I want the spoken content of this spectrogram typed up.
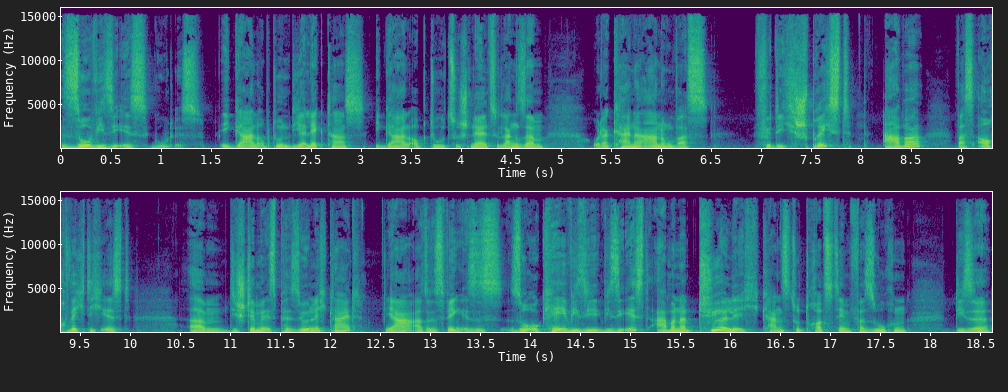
so wie sie ist, gut ist. Egal, ob du einen Dialekt hast, egal, ob du zu schnell, zu langsam oder keine Ahnung was für dich sprichst. Aber was auch wichtig ist, ähm, die Stimme ist Persönlichkeit. Ja, also deswegen ist es so okay, wie sie, wie sie ist. Aber natürlich kannst du trotzdem versuchen, diese,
